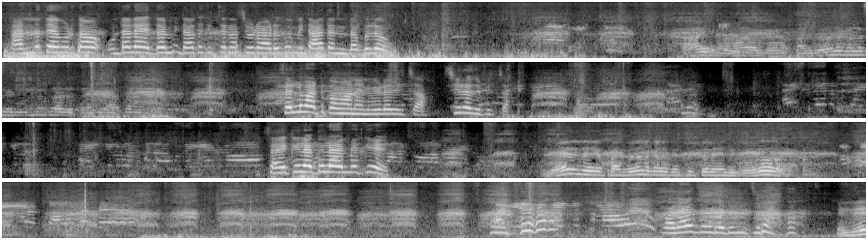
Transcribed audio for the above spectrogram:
తన్ను తెగుడతావు ఉంటలే ఇద్దాం మీ తాతకి ఇచ్చిన చూడు అడుగు మీ తాతని డబ్బులు. సెల్ పట్టుకోమా నేను వీడియో తెచ్చా చీర చూపించా సైకిల్ ఎద్దులే అమ్మకి. లేదు పది రోజుల కల్లా తెచ్చిస్తలేదు నీకు. మన చూడు ఏంది?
